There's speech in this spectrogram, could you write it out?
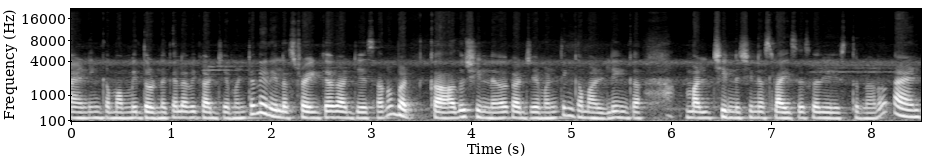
అండ్ ఇంకా మమ్మీ దొండకాయలు అవి కట్ చేయమంటే నేను ఇలా స్ట్రైట్గా కట్ చేశాను. బట్ కాదు చిన్నగా కట్ చేయమంటే ఇంకా మళ్ళీ ఇంకా మళ్ళీ చిన్న చిన్న స్లైసెస్గా చేస్తున్నాను. అండ్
